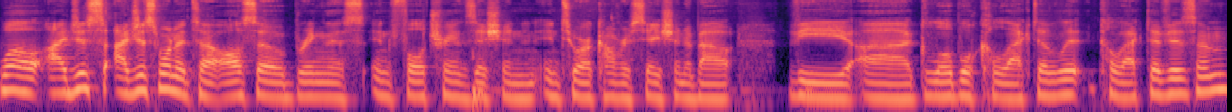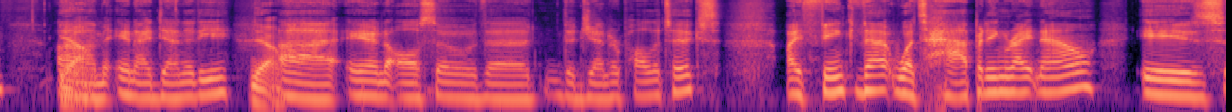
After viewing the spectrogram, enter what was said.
Well, I just I just wanted to also bring this in full transition into our conversation about the uh, global collective collectivism Yeah. um, and identity, Yeah. uh, and also the the gender politics. I think that what's happening right now is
